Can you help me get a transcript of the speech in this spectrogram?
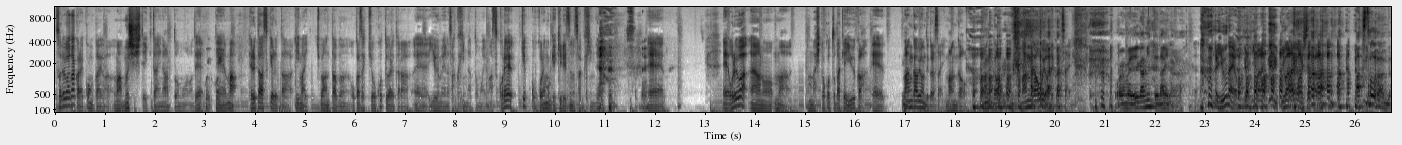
それはだから今回はまあ無視していきたいなと思うのでほい、ほいえーまあ、ヘルタースケルター、今一番多分岡崎京子って言われたら、えー有名な作品だと思います。これ結構これも激烈な作品で、ね。えーえー俺は、あの、まあ、まあ一言だけ言うか、えー漫画を読んでください。漫画を。漫画を。漫画を読んでください。俺も映画見てないな。言うなよ。言わない、言わないようにしてたら。あ、そうなんだ。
